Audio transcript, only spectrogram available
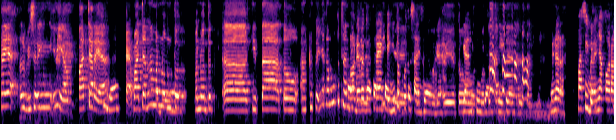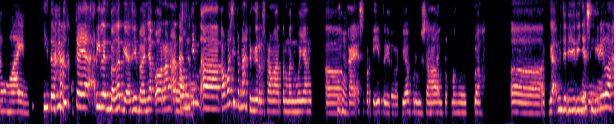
kayak lebih sering ini ya pacar ya iya. kayak pacarnya menuntut menuntut uh, kita atau aduh kayaknya kamu kecantikan kalau dapat pacar yang kayak gitu putus aja udah iya, tuh, ganti putus ganti aja. bener masih banyak orang yang lain. Iya, tapi itu kayak relate banget ya sih banyak orang atau nah, mungkin uh, kamu pasti pernah dengar sama temenmu yang uh, kayak seperti itu gitu. Dia berusaha untuk mengubah nggak uh, menjadi dirinya yeah, sendiri lah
